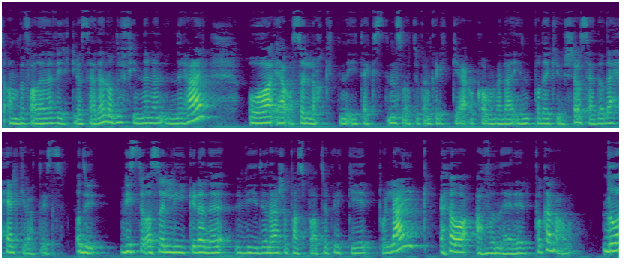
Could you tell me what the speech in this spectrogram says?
så anbefaler jeg deg virkelig å se den, og du finner den under her. Og jeg har også lagt den i teksten, sånn at du kan klikke og komme deg inn på det kurset og se det. Og det er helt gratis. Og du, hvis du også liker denne videoen her, så pass på at du klikker på like og abonnerer på kanalen. Nå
